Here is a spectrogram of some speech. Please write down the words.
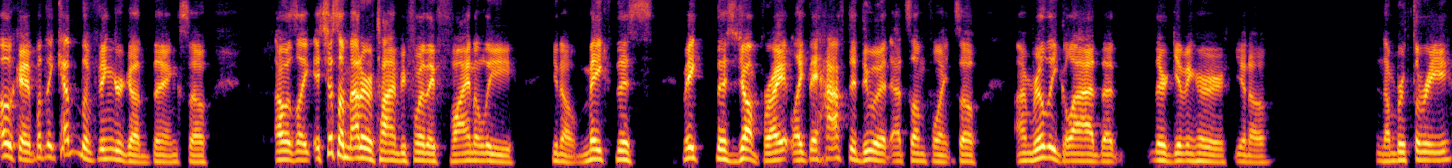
okay, but they kept the finger gun thing, so I was like, it's just a matter of time before they finally, you know, make this make this jump, right? Like they have to do it at some point. So I'm really glad that they're giving her, you know, number three.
